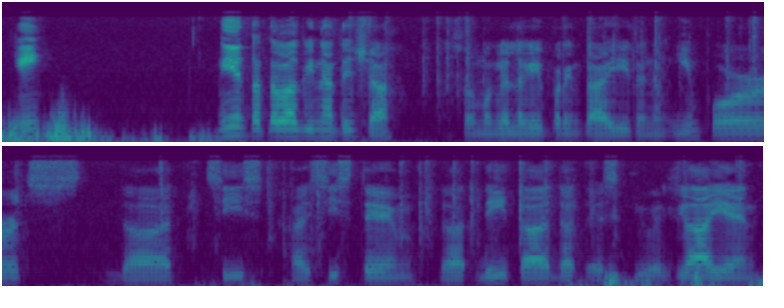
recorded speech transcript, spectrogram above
Okay? Ngayon, tatawagin natin siya. So, maglalagay pa rin tayo dito ng imports, dot system dot data dot sql client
